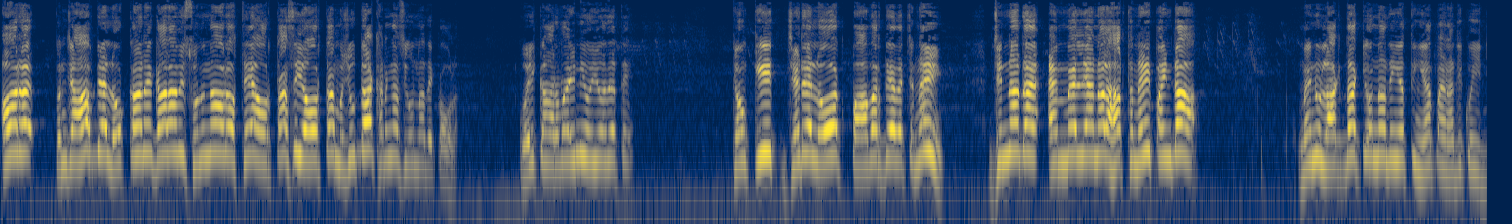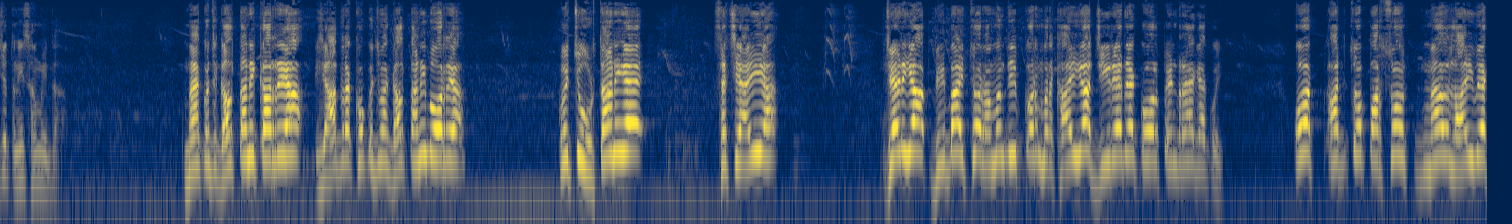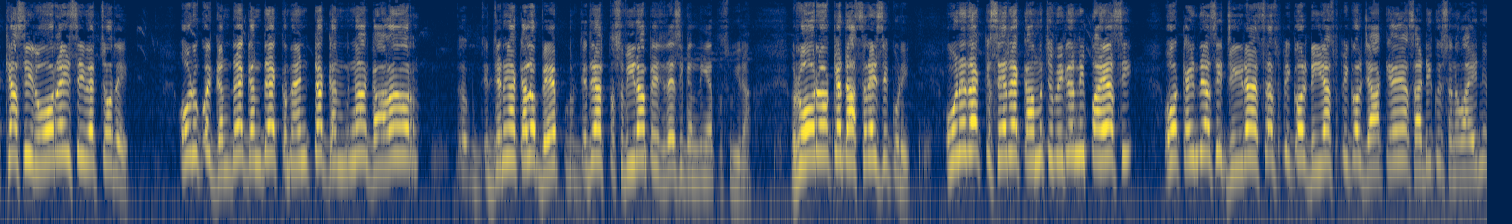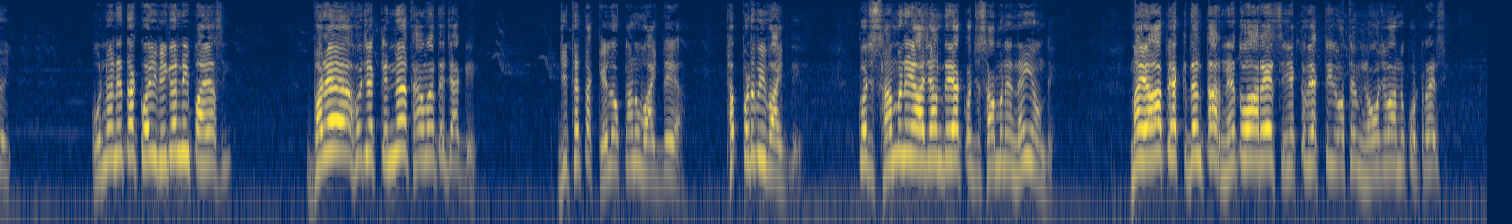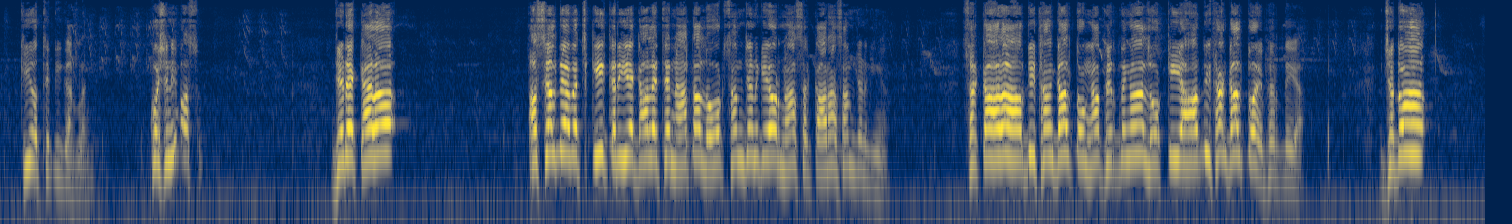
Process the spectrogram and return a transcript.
ਔਰ ਪੰਜਾਬ ਦੇ ਲੋਕਾਂ ਨੇ ਗਾਲਾਂ ਵੀ ਸੁਣੀਆਂ ਔਰ ਉੱਥੇ ਔਰਤਾਂ ਸੀ, ਔਰਤਾਂ ਮੌਜੂਦਾ ਖੜੀਆਂ ਸੀ ਉਹਨਾਂ ਦੇ ਕੋਲ। ਕੋਈ ਕਾਰਵਾਈ ਨਹੀਂ ਹੋਈ ਉਹਦੇ ਤੇ। ਕਿਉਂਕਿ ਜਿਹੜੇ ਲੋਕ ਪਾਵਰ ਦੇ ਵਿੱਚ ਨਹੀਂ ਜਿਨ੍ਹਾਂ ਦਾ ਐਮਐਲਏ ਨਾਲ ਹੱਥ ਨਹੀਂ ਪੈਂਦਾ। ਮੈਨੂੰ ਲੱਗਦਾ ਕਿ ਉਹਨਾਂ ਦੀਆਂ ਧੀਆਂ ਭੈਣਾਂ ਦੀ ਕੋਈ ਇੱਜ਼ਤ ਨਹੀਂ ਸਮਝਦਾ। ਮੈਂ ਕੁਝ ਗਲਤ ਤਾਂ ਨਹੀਂ ਕਰ ਰਿਹਾ। ਯਾਦ ਰੱਖੋ, ਕੁਝ ਮੈਂ ਗਲਤ ਤਾਂ ਨਹੀਂ ਬੋਲ ਰਿਹਾ। ਕੋਈ ਝੂਠ ਤਾਂ ਨਹੀਂ ਹੈ ਸੱਚਾਈ ਆ। ਜਿਹੜੀ ਆ ਬੀਬਾ ਇੱਥੋਂ ਰਮਨਦੀਪ ਕੌਰ ਮਰਖਾਈ ਆ, ਜੀਰੇ ਦੇ ਕੋਲ ਪਿੰਡ ਰਹਿ ਗਿਆ ਕੋਈ। ਉਹ ਅੱਜ ਤੋਂ ਪਰਸੋਂ ਮੈਂ ਲਾਈਵ ਵੇਖਿਆ ਸੀ, ਰੋ ਰਹੀ ਸੀ ਵਿੱਚ ਉਹਦੇ। ਉਹਨੂੰ ਕੋਈ ਗੰਦੇ ਗੰਦੇ ਕਮੈਂਟ ਗੰਦੀਆਂ ਗਾਲਾਂ ਔਰ ਜਿਹੜੀਆਂ ਕਹ ਲੋ ਬੇ ਜਿਹੜੀਆਂ ਤਸਵੀਰਾਂ ਭੇਜ ਰਹੇ ਸੀ, ਗੰਦੀਆਂ ਤਸਵੀਰਾਂ। ਰੋ ਰੋ ਕੇ ਦੱਸ ਰਹੀ ਸੀ ਕੁੜੀ। ਉਹਨੇ ਤਾਂ ਕਿਸੇ ਦੇ ਕੰਮ 'ਚ ਵਿਗੜ ਨਹੀਂ ਪਾਇਆ ਸੀ। ਉਹ ਕਹਿੰਦੇ ਅਸੀਂ ਜੀਰਾ ਐਸਐਸਪੀ ਕੋਲ ਡੀਐਸਪੀ ਕੋਲ ਜਾ ਕੇ ਆਏ ਆ ਸਾਡੀ ਕੋਈ ਸੁਣਵਾਈ ਨਹੀਂ ਹੋਈ। ਉਹਨਾਂ ਨੇ ਤਾਂ ਕੋਈ ਵਿਗੜ ਨਹੀਂ ਪਾਇਆ ਸੀ। ਬੜੇ ਇਹੋ ਜਿਹੇ ਕਿੰਨਾ ਥਾਵਾਂ ਤੇ ਜਾ ਕੇ, ਜਿੱਥੇ ਧੱਕੇ ਲੋਕਾਂ ਨੂੰ ਵੱਜਦੇ ਆ, ਥੱਪੜ ਵੀ ਵੱਜਦੇ ਆ। ਕੁਝ ਸਾਹਮਣੇ ਆ ਜਾਂਦੇ ਆ, ਕੁਝ ਸਾਹਮਣੇ ਨਹੀਂ ਆਉਂਦੇ। ਮੈਂ ਆਪ ਇੱਕ ਦਿਨ ਧਰਨੇ ਤੋਂ ਆ ਰਹੇ ਸੀ, ਇੱਕ ਵਿਅਕਤੀ ਉੱਥੇ ਨੌਜਵਾਨ ਨੂੰ ਕੁੱਟ ਰਹੇ ਸੀ। ਕੀ ਉੱਥੇ ਕੀ ਕਰ ਲਾਂਗੇ? ਕੁਛ ਨਹੀਂ ਬਸ। ਜਿਹੜੇ ਕਹਿ ਲੋ ਅਸਲ ਦੇ ਵਿੱਚ ਕੀ ਕਰੀਏ ਗੱਲ ਇੱਥੇ ਨਾ ਤਾਂ ਲੋਕ ਸਮਝਣਗੇ ਔਰ ਨਾ ਸਰਕਾਰਾਂ ਸਮਝਣਗੀਆਂ। ਸਰਕਾਰਾਂ ਆਪਦੀ ਥਾਂ ਗਲਤ ਹੋਈਆਂ ਫਿਰਦੀਆਂ, ਲੋਕੀ ਆਪਦੀ ਥਾਂ ਗਲਤ ਹੋਏ ਫਿਰਦੇ ਆ। ਜਦੋਂ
